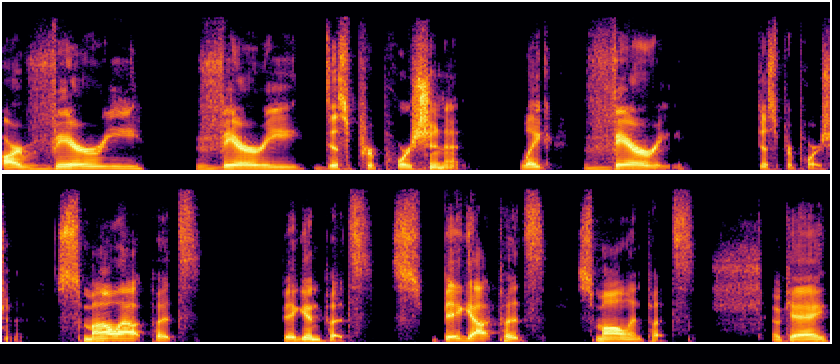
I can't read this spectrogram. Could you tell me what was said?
are very very disproportionate, like very disproportionate. Small outputs, big inputs, big outputs, small inputs. Okay.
